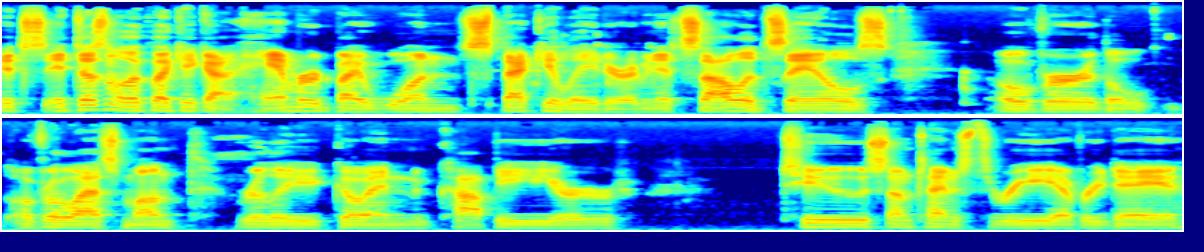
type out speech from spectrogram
it's it doesn't look like it got hammered by one speculator. I mean, it's solid sales over the over the last month, really going copy or two, sometimes three every day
